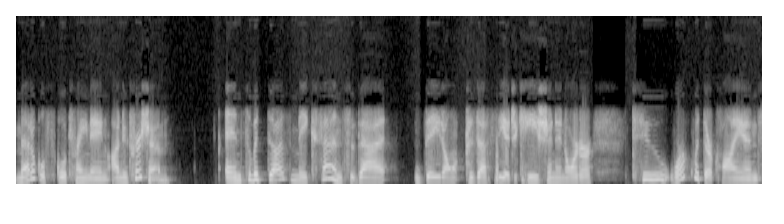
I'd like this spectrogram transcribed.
medical school training on nutrition. And so it does make sense that they don't possess the education in order to work with their clients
